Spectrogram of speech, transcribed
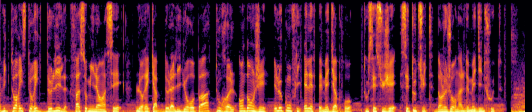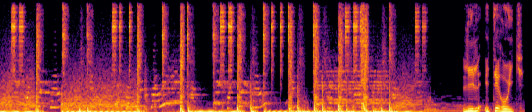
victoire historique de Lille face au Milan AC, le récap de la Ligue Europa, Tourelle en danger et le conflit LFP Media Pro, tous ces sujets, c'est tout de suite dans le journal de Made in. Lille est héroïque.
